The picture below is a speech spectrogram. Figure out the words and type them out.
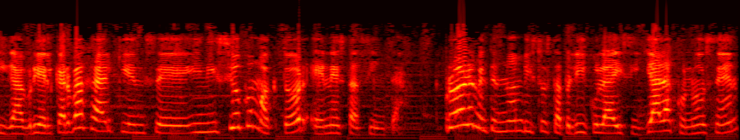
y Gabriel Carvajal, quien se inició como actor en esta cinta. Probablemente no han visto esta película y si ya la conocen,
